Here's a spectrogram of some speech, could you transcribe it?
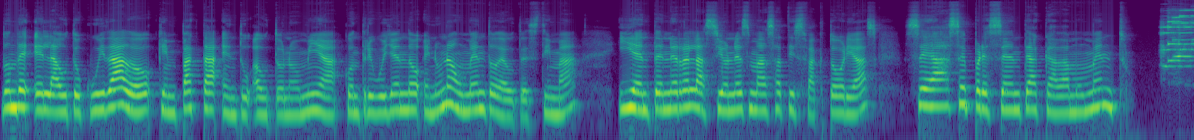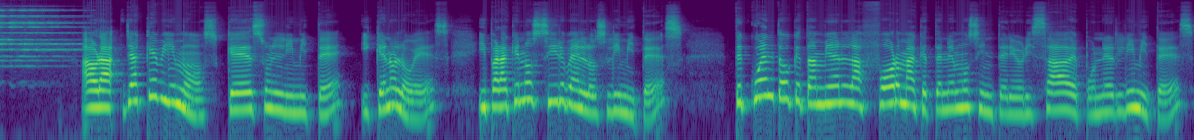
donde el autocuidado que impacta en tu autonomía, contribuyendo en un aumento de autoestima y en tener relaciones más satisfactorias, se hace presente a cada momento. Ahora, ya que vimos qué es un límite y qué no lo es, y para qué nos sirven los límites, te cuento que también la forma que tenemos interiorizada de poner límites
